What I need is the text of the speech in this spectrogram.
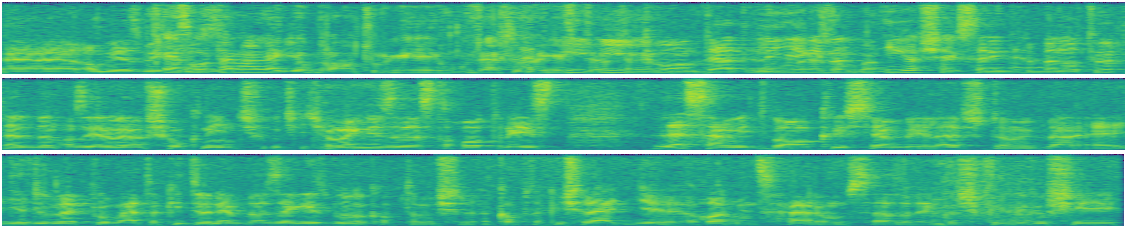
Uh, ami ez még ez volt a legjobb dramaturgiai húzás az hát egész történet. Így van, tehát lényegében igazság szerint ebben a történetben azért olyan sok nincs, úgyhogy ha megnézed ezt a hat részt, leszámítva a Christian Bélest, amiben egyedül megpróbálta kitörni ebből az egészből, kaptam is, kaptak is rá egy 33%-os kritikusi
